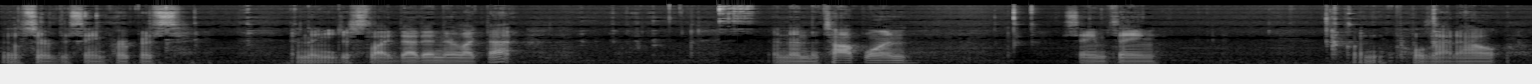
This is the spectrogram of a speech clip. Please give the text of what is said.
they'll serve the same purpose. And then you just slide that in there like that. And then the top one, same thing. Go ahead and pull that out.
